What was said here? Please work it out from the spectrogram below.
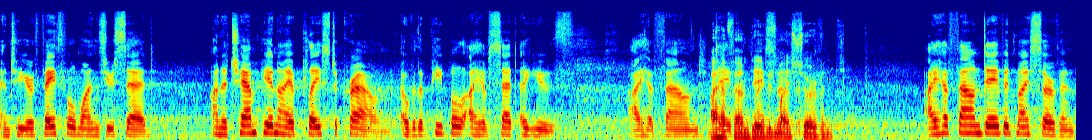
and to your faithful ones you said, On a champion I have placed a crown, over the people I have set a youth. I have found I David, have found David, my servant. I have found David, my servant.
